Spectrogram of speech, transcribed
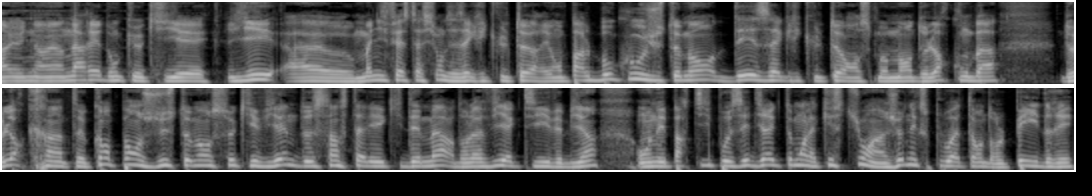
Un, arrêt donc qui est lié aux manifestations des agriculteurs et on parle beaucoup justement des agriculteurs en ce moment, de leur combat, de leurs craintes. Qu'en pensent justement ceux qui viennent de s'installer, qui démarrent dans la vie active? Eh bien, on est parti poser directement la question à un jeune exploitant dans le pays de Ré.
